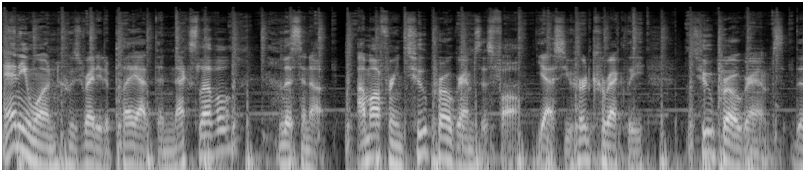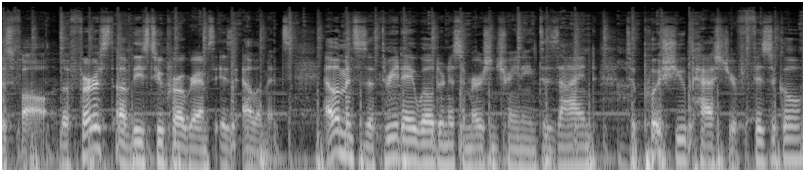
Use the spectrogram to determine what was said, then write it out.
anyone who's ready to play at the next level, listen up. I'm offering two programs this fall. Yes, you heard correctly. Two programs this fall. The first of these two programs is Elements. Elements is a three day wilderness immersion training designed to push you past your physical,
